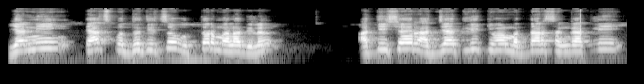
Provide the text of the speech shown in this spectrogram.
यांनी त्याच पद्धतीचं उत्तर मला दिलं. अतिशय राज्यातली किंवा मतदारसंघातली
